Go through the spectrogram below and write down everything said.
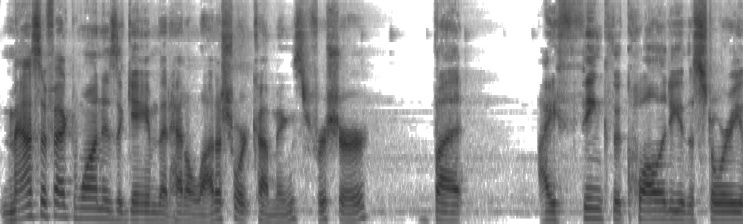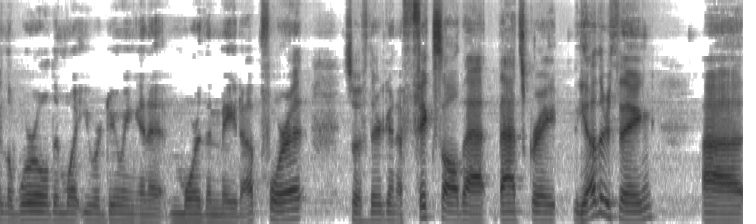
Mass Effect One is a game that had a lot of shortcomings for sure, but I think the quality of the story and the world and what you were doing in it more than made up for it. So if they're going to fix all that, that's great. The other thing, uh,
